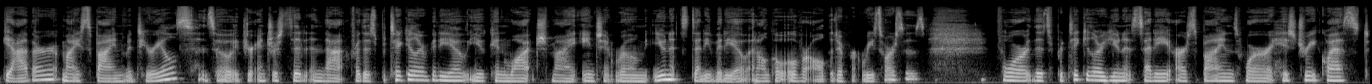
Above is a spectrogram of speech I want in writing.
gather my spine materials. And so if you're interested in that for this particular video, you can watch my Ancient Rome unit study video and I'll go over all the different resources. For this particular unit study, our spines were History Quest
